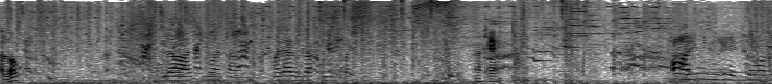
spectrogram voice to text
Hello? Yeah, it's you on time. My dad is asking me a question. Okay. Oh, I didn't even get a kill on it.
